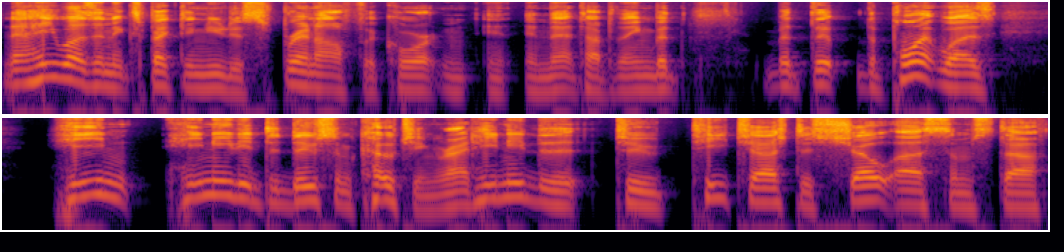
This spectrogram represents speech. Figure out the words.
Now he wasn't expecting you to sprint off the court and, and that type of thing, but but the the point was he he needed to do some coaching, right? He needed to, to teach us to show us some stuff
